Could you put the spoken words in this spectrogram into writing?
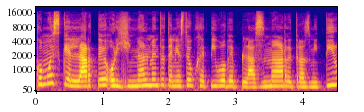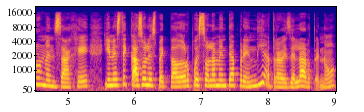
cómo es que el arte originalmente tenía este objetivo de plasmar, de transmitir un mensaje, y en este caso el espectador pues solamente aprendía a través del arte, ¿no?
